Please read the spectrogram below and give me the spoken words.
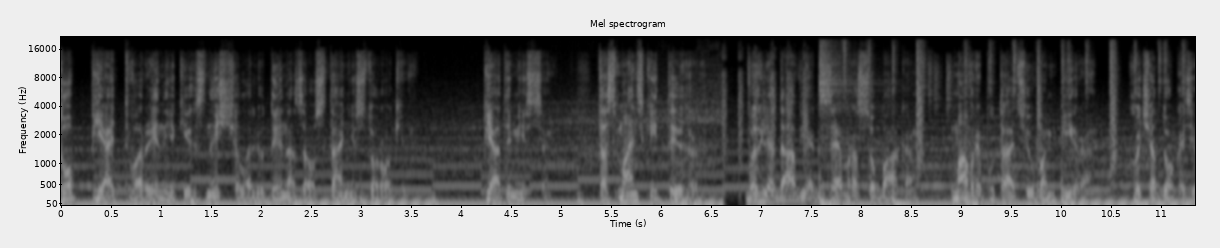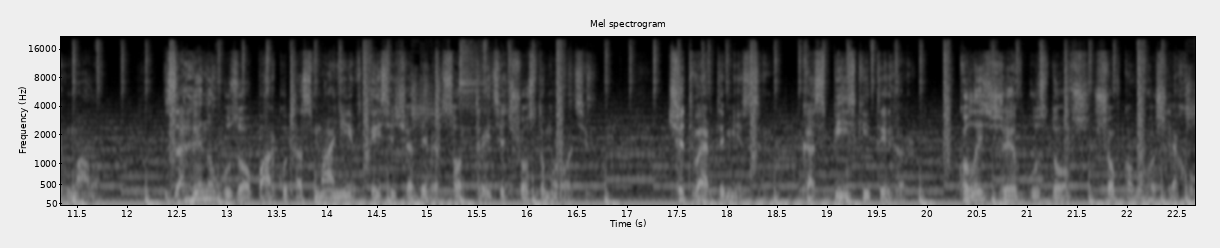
Топ-5 тварин, яких знищила людина за останні 100 років. П'яте місце. Тасманський тигр виглядав як зебра-собака, мав репутацію вампіра, хоча доказів мало. Загинув у зоопарку Тасманії в 1936 році. Четверте місце. Каспійський тигр. Колись жив уздовж шовкового шляху.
